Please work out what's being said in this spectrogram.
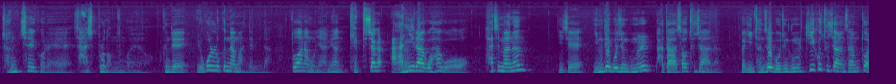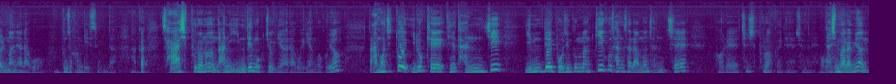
전체 거래 40% 넘는 거예요. 근데 이걸로 끝나면 안 됩니다. 또 하나 뭐냐면 갭 투자가 아니라고 하고 하지만은 이제 임대 보증금을 받아서 투자하는 그러니까 이 전세 보증금을 끼고 투자하는 사람은 또 얼마냐라고 분석한 게 있습니다. 아까 40%는 나는 임대 목적이야라고 얘기한 거고요. 나머지 또 이렇게 그냥 단지 임대 보증금만 끼고 산 사람은 전체 거래 70% 가까이 돼요 최근에. 오. 다시 말하면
